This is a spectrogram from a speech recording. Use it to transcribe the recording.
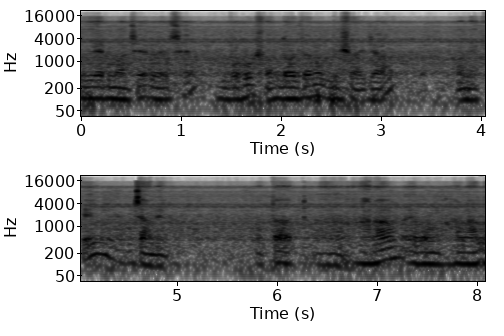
দুইয়ের মাঝে রয়েছে বহু সন্দেহজনক বিষয় যা অনেকেই জানে না। অর্থাৎ হারাম এবং হালাল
